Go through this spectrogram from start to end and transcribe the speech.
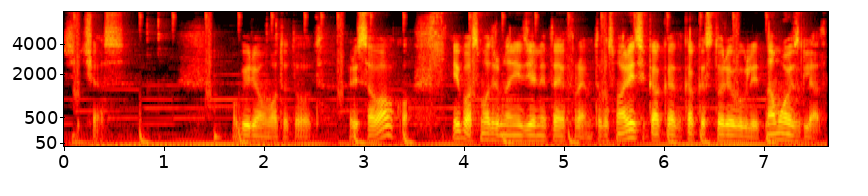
сейчас уберем вот эту вот рисовалку и посмотрим на недельный таймфрейм, то посмотрите, как, как история выглядит, на мой взгляд.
